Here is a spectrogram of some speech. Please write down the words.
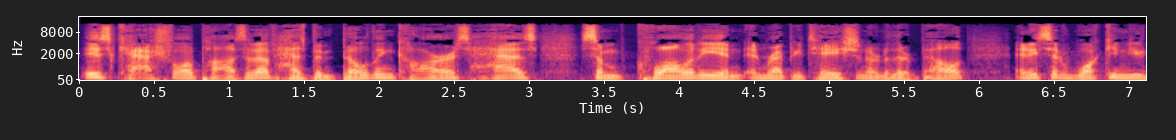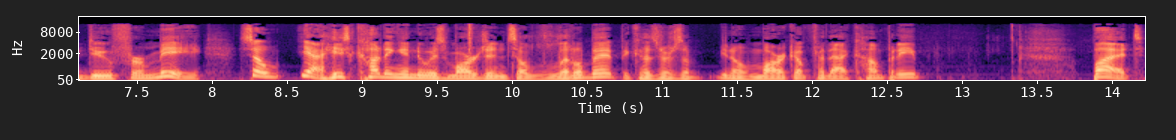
is cash flow positive, has been building cars, has some quality and, and, reputation under their belt. And he said, What can you do for me? So yeah, he's cutting into his margins a little bit because there's a you know markup for that company. But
